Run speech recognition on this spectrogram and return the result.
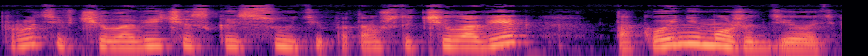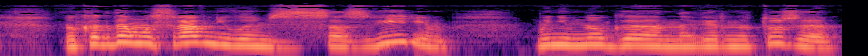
против человеческой сути, потому что человек – Такое не может делать. Но когда мы сравниваем со зверем, мы немного, наверное, тоже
